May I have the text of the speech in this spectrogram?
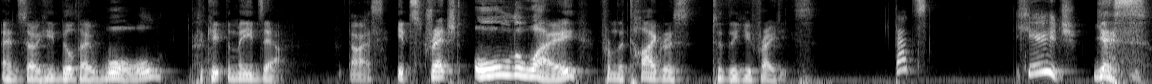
And so he built a wall to keep the Medes out. Nice. It stretched all the way from the Tigris to the Euphrates. That's huge. Yes.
